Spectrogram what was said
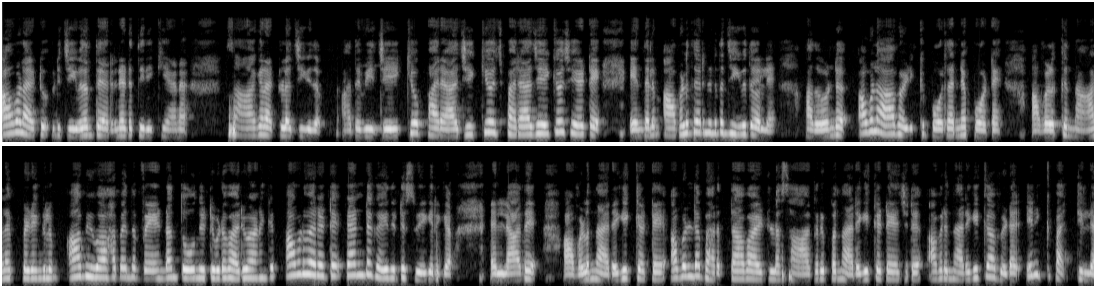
അവളായിട്ട് ഒരു ജീവിതം തിരഞ്ഞെടുത്തിരിക്കുകയാണ്. സാഗരായിട്ടുള്ള ജീവിതം. അത് വിജയിക്കോ പരാജയിക്കോ പരാജയിക്കോ ചെയ്യട്ടെ എന്തായാലും അവൾ തിരഞ്ഞെടുത്ത ജീവിതമല്ലേ? അതുകൊണ്ട് അവൾ ആ വഴിക്ക് പോ തന്നെ പോട്ടെ. അവൾക്ക് നാളെ എപ്പോഴെങ്കിലും ആ വിവാഹബന്ധം വേണ്ടെന്ന് തോന്നിയിട്ട് ഇവിടെ വരുവാണെങ്കിൽ അവൾ വരട്ടെ. രണ്ട് കൈ നീട്ടി സ്വീകരിക്കാം അല്ലാതെ അവൾ നരകിക്കട്ടെ. അവളുടെ ഭർത്താവായിട്ടുള്ള സാഗർ ഇപ്പൊ നരകിക്കട്ടെ വെച്ചിട്ട് അവരെ നരകിക്കാൻ വിടാൻ എനിക്ക് പറ്റില്ല.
